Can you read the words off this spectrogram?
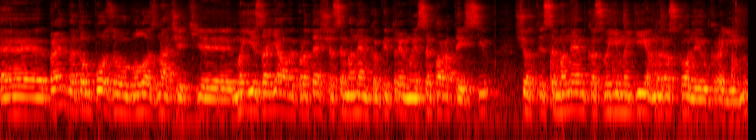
Е, Предметом позову було, значить, е, мої заяви про те, що Симоненко підтримує сепаратистів, що ти- Симоненко своїми діями розколює Україну.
